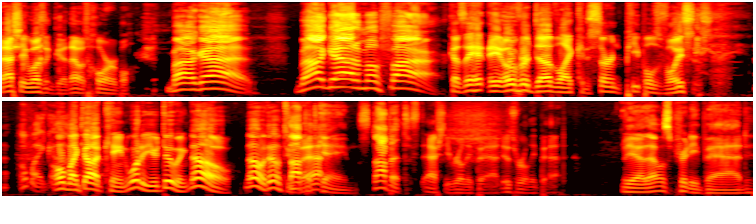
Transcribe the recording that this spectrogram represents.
That actually wasn't good. That was horrible My God. My God, I'm on fire. because they they overdub like concerned people's voices. Oh my God. Oh my God, Kane, what are you doing? No, no, don't do that. Stop it, Kane. Stop it. It's actually really bad. It was really bad. Yeah, that was pretty bad.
